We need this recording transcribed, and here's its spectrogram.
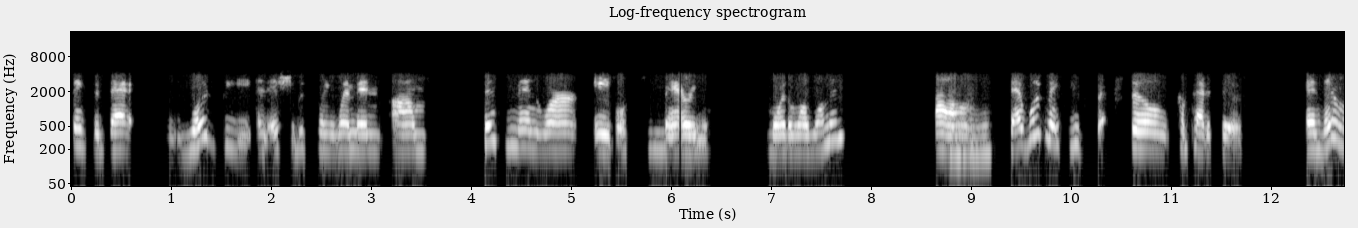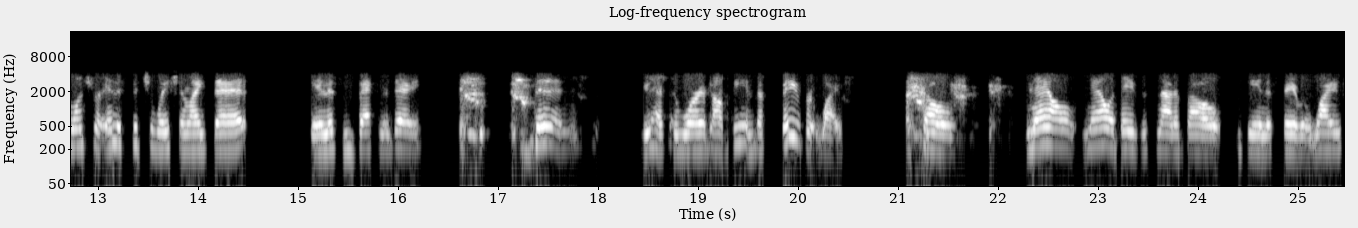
think that that would be an issue between women. Um, since men were able to marry more than one woman, um, Mhm. that would make you feel competitive. And then once you're in a situation like that, and this is back in the day, then you have to worry about being the favorite wife. So now nowadays it's not about being the favorite wife.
